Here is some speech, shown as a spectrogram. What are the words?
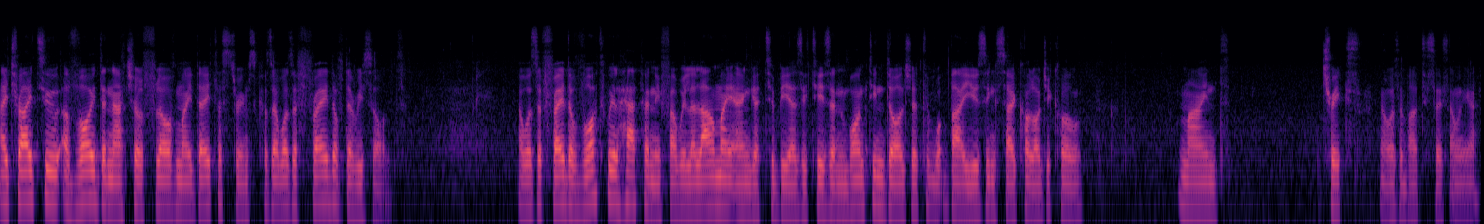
I tried to avoid the natural flow of my data streams because I was afraid of the result I was afraid of what will happen if I will allow my anger to be as it is and won't indulge it by using psychological mind tricks. I was about to say something else.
